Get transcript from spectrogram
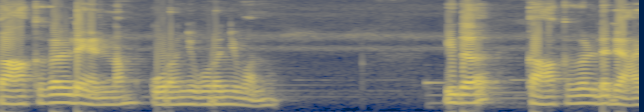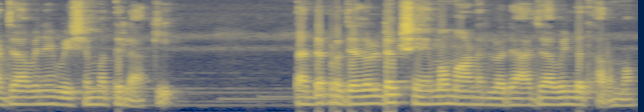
കാക്കകളുടെ എണ്ണം കുറഞ്ഞു കുറഞ്ഞു വന്നു. ഇത് കാക്കകളുടെ രാജാവിനെ വിഷമത്തിലാക്കി. തന്റെ പ്രജകളുടെ ക്ഷേമമാണല്ലോ രാജാവിന്റെ ധർമ്മം.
